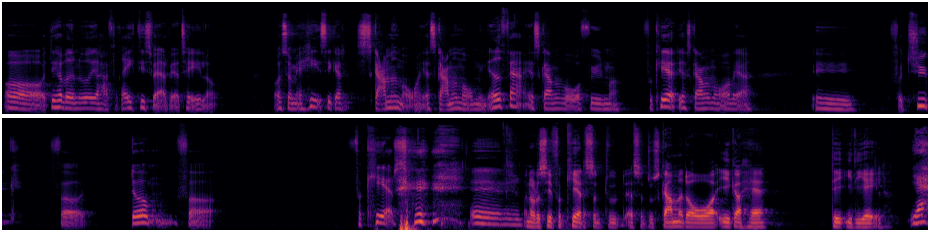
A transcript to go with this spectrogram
og det har været noget, jeg har haft rigtig svært ved at tale om. Og som jeg helt sikkert skammede mig over. Jeg skammede mig over min adfærd, jeg skammede mig over at føle mig forkert, jeg skammede mig over at være øh, for tyk, for dum, for forkert. øhm. Og når du siger forkert, så du, altså, du skammede dig over ikke at have det ideal, ja,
